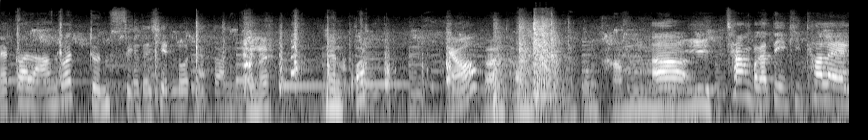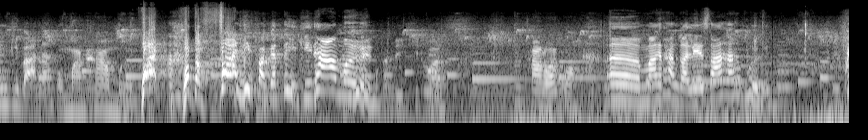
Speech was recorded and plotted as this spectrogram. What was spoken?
แล้วก็ล้างรถจนเสร็จเดี๋ยวจะเช็ดรถนะตอนนี้เห็นไหมแน่นปั๊บเดี๋ยวการทำผมต้องทเอ่อำดีช่างปกติคิดค่าแรงกี่บาทนะประมาณห้าหมื่น What What the fuck อันนี้ปกติคิดห้าหมื่นปกติคิดว่าห้าร้อยกว่าเออมาทำกับเลซ่าห้าหมื่นแพ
